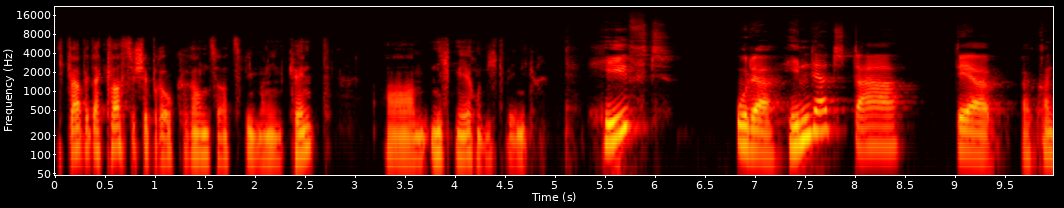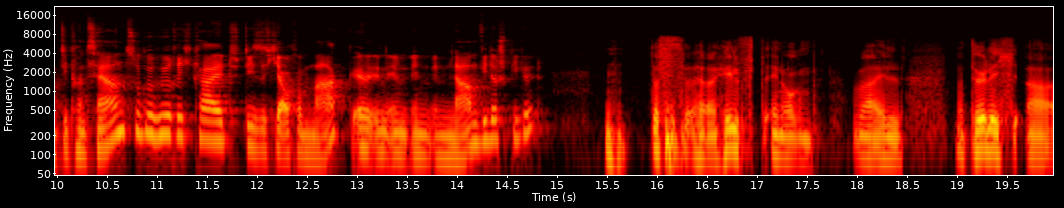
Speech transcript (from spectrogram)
ich glaube, der klassische Brokeransatz, wie man ihn kennt, ähm, nicht mehr und nicht weniger. Hilft oder hindert da der äh, die Konzernzugehörigkeit, die sich ja auch im Markt, äh, in, in, im Namen widerspiegelt? Mhm. Das äh, hilft enorm. weil natürlich äh,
